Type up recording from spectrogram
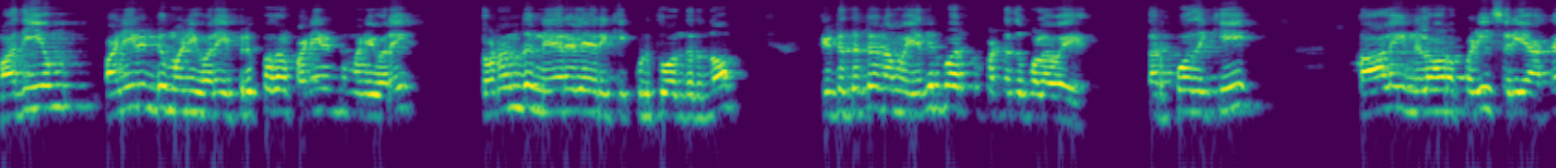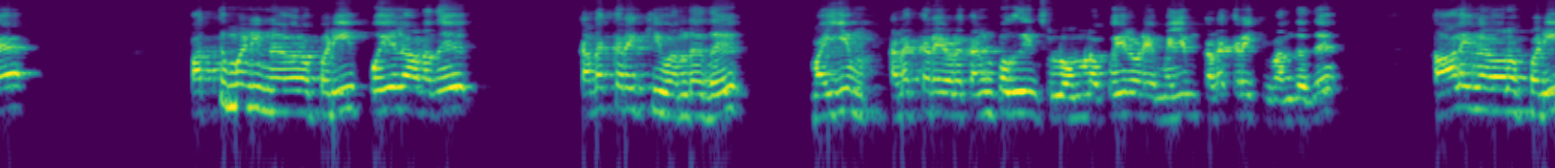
மதியம் பனிரெண்டு மணி வரை பிற்பகல் பனிரெண்டு மணி வரை தொடர்ந்து நேரலை அறிக்கை கொடுத்து வந்திருந்தோம். கிட்டத்தட்ட நம்ம எதிர்பார்க்கப்பட்டது போலவே தற்போதைக்கு காலை நிலவரப்படி சரியாக பத்து மணி நிலவரப்படி புயலானது கடற்கரைக்கு வந்தது. மையம் கடற்கரையோட கண் பகுதின்னு சொல்லுவோம்ல புயலுடைய மையம் கடற்கரைக்கு வந்தது. காலை நிலவரப்படி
